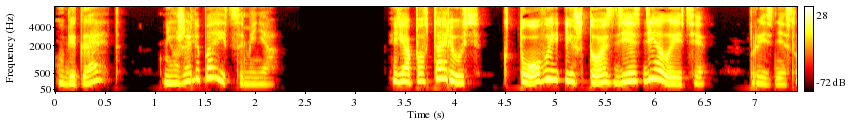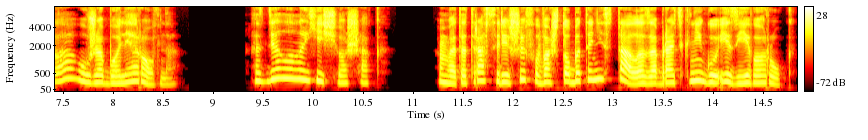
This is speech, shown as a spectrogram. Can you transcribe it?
Убегает? Неужели боится меня? Я повторюсь, «Кто вы и что здесь делаете?» произнесла уже более ровно. Сделала еще шаг. В этот раз решив во что бы то ни стало забрать книгу из его рук.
